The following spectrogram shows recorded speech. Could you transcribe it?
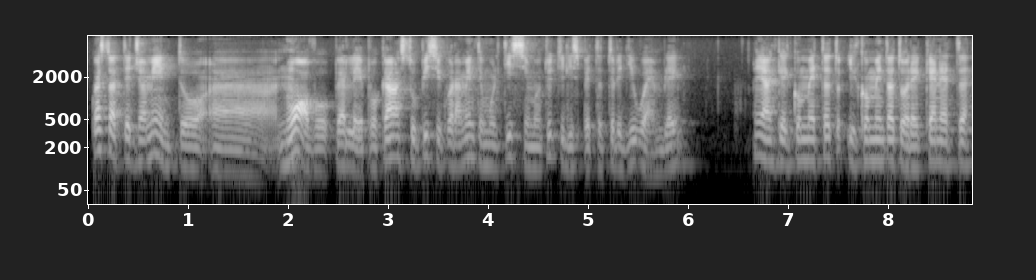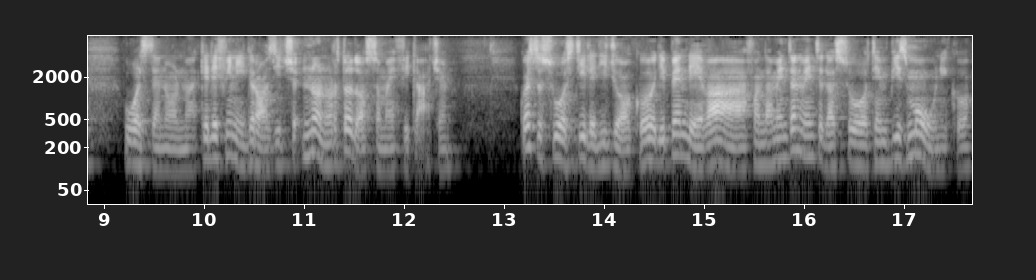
Questo atteggiamento eh, nuovo per l'epoca stupì sicuramente moltissimo tutti gli spettatori di Wembley e anche il, commentato- il commentatore Kenneth Wolstenholm, che definì Grosic non ortodosso ma efficace. Questo suo stile di gioco dipendeva fondamentalmente dal suo tempismo unico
